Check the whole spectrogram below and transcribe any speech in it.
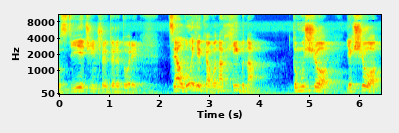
е, з тієї чи іншої території. Ця логіка вона хибна, тому що якщо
